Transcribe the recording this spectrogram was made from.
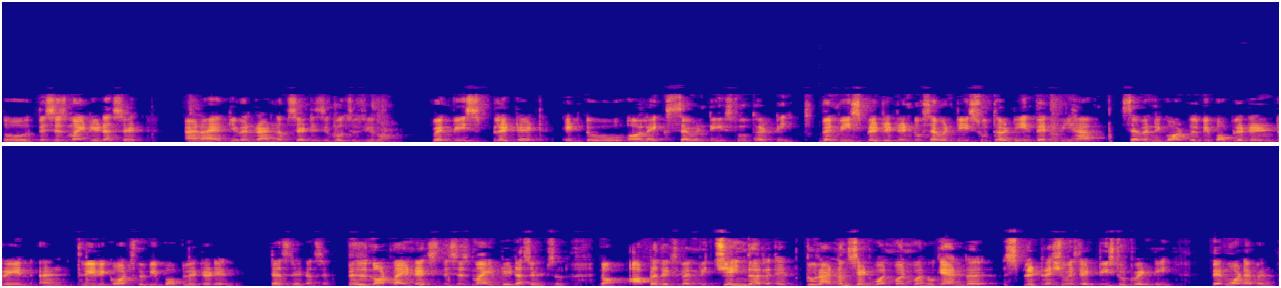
So this is my data set and I have given random state is equal to 0 when we split it into uh, like 70s to 30 when we split it into 70s to 30 then we have 7 record will be populated in train and 3 records will be populated in test data set. This is not my index this is my data set itself. Now after this when we change the uh, to random state 111 okay and the split ratio is 80s to 20 then what happens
